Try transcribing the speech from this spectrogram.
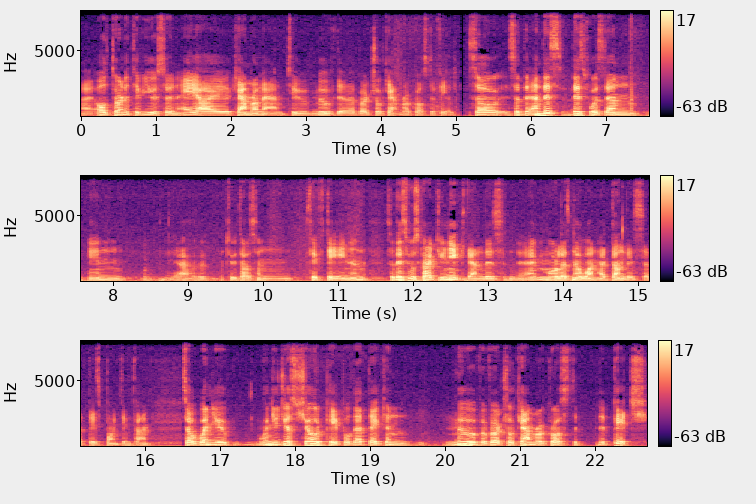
uh, alternative use an AI cameraman to move the virtual camera across the field. So, so the, and this this was done in yeah, 2015, and so this was quite unique. Then, this uh, more or less no one had done this at this point in time. So when you when you just showed people that they can move a virtual camera across the, the pitch,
